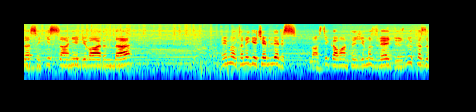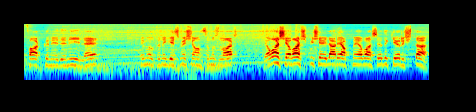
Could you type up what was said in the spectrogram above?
1.8 saniye civarında. Hamilton'ı geçebiliriz. Lastik avantajımız ve düzlük hızı farkı nedeniyle Hamilton'ı geçme şansımız var. Yavaş yavaş bir şeyler yapmaya başladık yarışta.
